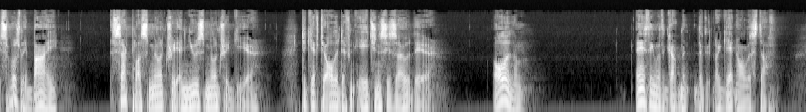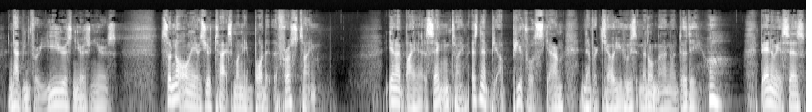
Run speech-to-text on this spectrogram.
supposedly buy surplus military and used military gear to give to all the different agencies out there. All of them. Anything with the government, they're getting all this stuff. And have been for years and years and years. So not only has your tax money bought it the first time, you're not buying it a second time. Isn't it a beautiful scam? Never tell you who's the middleman, or do they? Oh. But anyway, it says,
